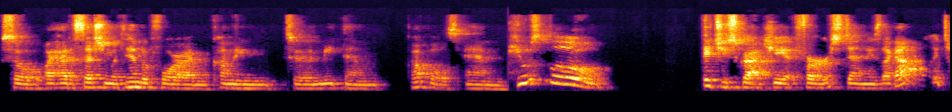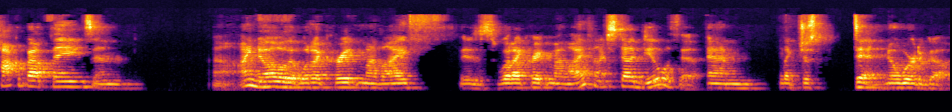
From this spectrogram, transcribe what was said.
So I had a session with him before I'm coming to meet them couples. And he was a little itchy scratchy at first. And he's like, I don't really talk about things. And uh, I know that what I create in my life is what I create in my life, and I just got to deal with it. And like just dead, nowhere to go.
